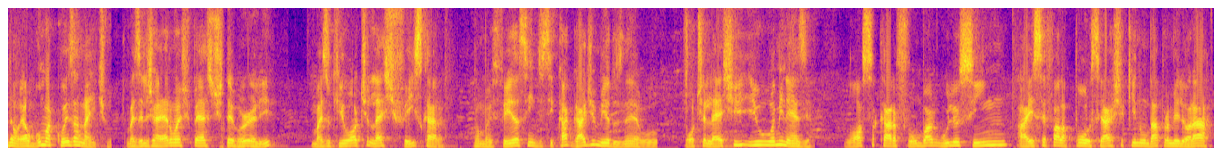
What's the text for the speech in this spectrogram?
Não, é alguma coisa Night. Mas ele já era um FPS de terror ali. Mas o que o Outlast fez, cara? Não, mas fez assim de se cagar de medos, né? O Outlast e o Amnésia. Nossa, cara, foi um bagulho assim. Aí você fala, pô, você acha que não dá para melhorar?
